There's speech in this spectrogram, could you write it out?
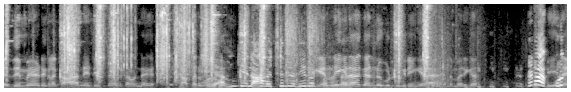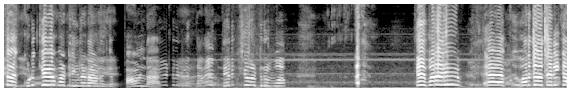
எதுவுமே எடுக்கல. கார்னேட் தான் எடுத்த உடனே கதறுவான். எம்ஜி நான் வச்சு ரீலோட் பண்ணேன் கண்ணு கொடுத்துக்கிறீங்க? இந்த மாதிரி குடுக்க குடுக்கவே மாட்டீங்களடா அவனுக்கு பாவம்டா. தலைய தெரிச்சு விட்டுருப்போம் வர வருது தெரிக்க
